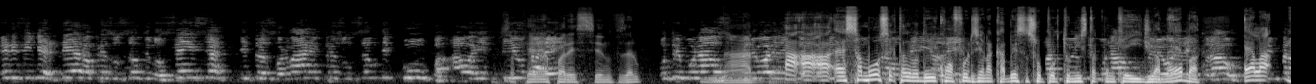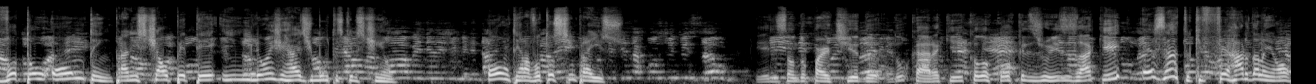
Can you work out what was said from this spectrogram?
Eles inverteram a presunção de inocência e transformaram em presunção de culpa, ao arrepio da lei. aparecer, não fizeram O Tribunal nada. Superior A- Eleitoral a- a- essa moça que tá do lado dele com a florzinha na cabeça, essa oportunista com QI de ameba, ela votou ontem pra anistiar o PT em milhões de reais de multas que eles tinham. Ontem ela votou sim pra isso. E eles são do partido do cara que colocou aqueles juízes lá que. Exato, que ferraram o Dallagnol.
